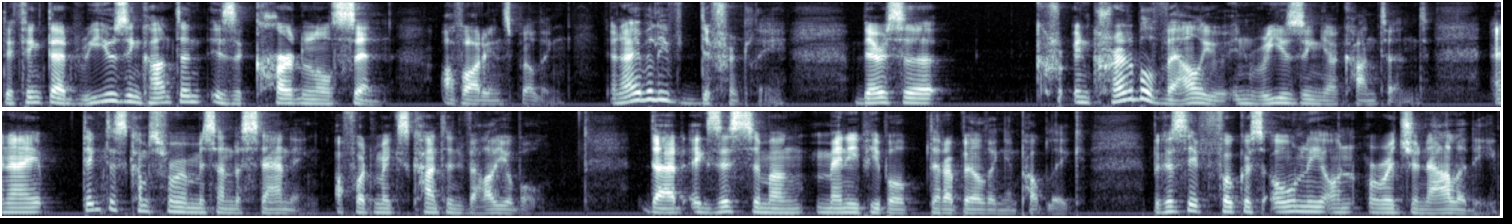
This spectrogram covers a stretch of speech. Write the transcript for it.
They think that reusing content is a cardinal sin of audience building, and I believe differently. There's a cr- incredible value in reusing your content, and I think this comes from a misunderstanding of what makes content valuable that exists among many people that are building in public because they focus only on originality.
